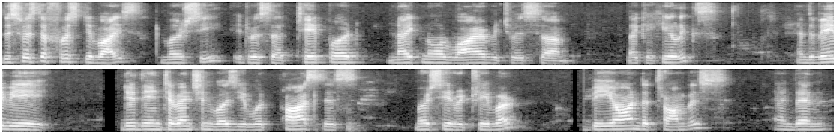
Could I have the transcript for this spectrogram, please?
this was the first device, MERCI. It was a tapered nitinol wire, which was um, like a helix. And the way we did the intervention was you would pass this MERCI retriever beyond the thrombus, and then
